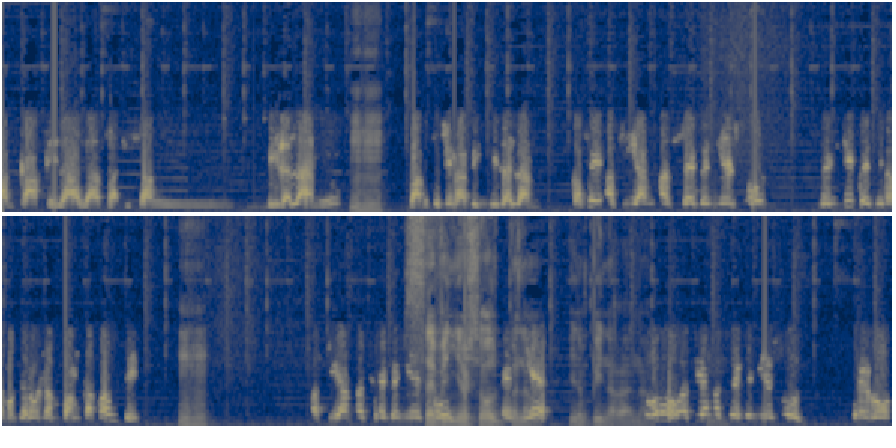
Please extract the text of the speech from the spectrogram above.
pagkakilala sa isang nilalang. Mm-hmm. Bakit ko sinabing nilalang? Kasi as young as 7 years old, Benji, pwede na magkaroon ng bank account eh. Mm-hmm. As young as 7 years seven old. 7 years old pa lang. Yes, Yun ang pinaka ano. Oo, as young as 7 years old. Pero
